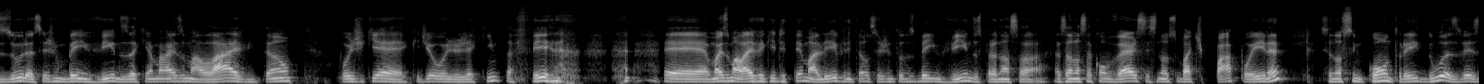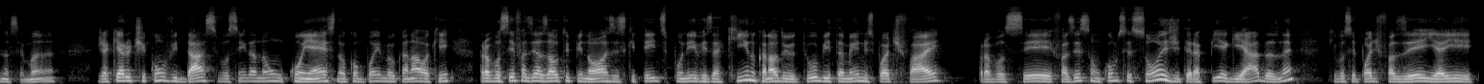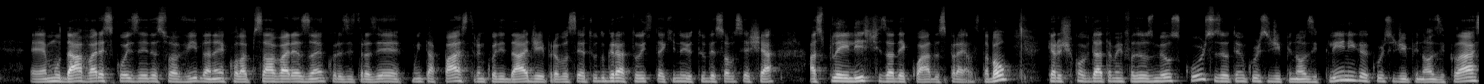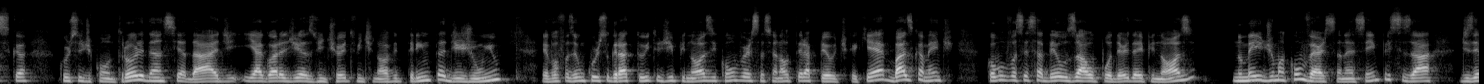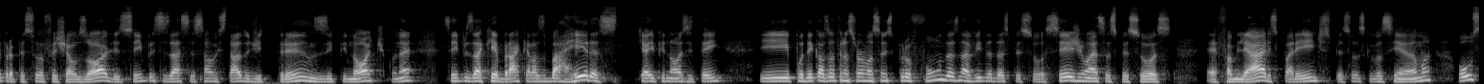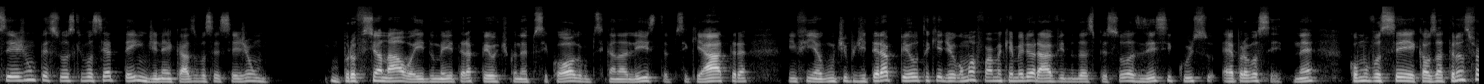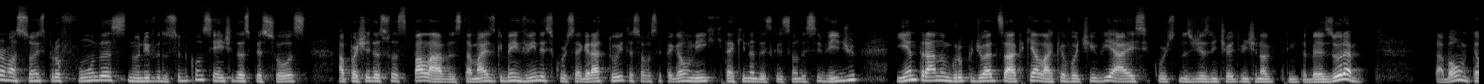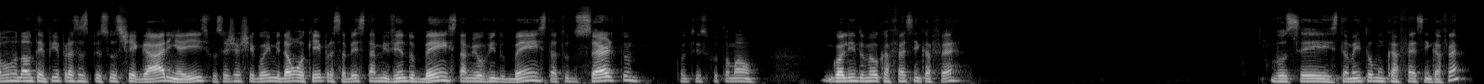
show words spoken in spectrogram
Zura, sejam bem-vindos aqui a mais uma live. Então, hoje que é que dia é hoje? Hoje é quinta-feira. É mais uma live aqui de tema livre. Então, sejam todos bem-vindos para nossa essa nossa conversa, esse nosso bate-papo aí, né? Esse nosso encontro aí duas vezes na semana. Já quero te convidar, se você ainda não conhece, não acompanha meu canal aqui, para você fazer as auto-hipnoses que tem disponíveis aqui no canal do YouTube e também no Spotify para você fazer são como sessões de terapia guiadas, né? Que você pode fazer e aí é, mudar várias coisas aí da sua vida, né? Colapsar várias âncoras e trazer muita paz, tranquilidade aí para você. É tudo gratuito tá aqui no YouTube, é só você achar as playlists adequadas para elas, tá bom? Quero te convidar também a fazer os meus cursos. Eu tenho curso de hipnose clínica, curso de hipnose clássica, curso de controle da ansiedade e agora dias 28, 29 e 30 de junho, eu vou fazer um curso gratuito de hipnose conversacional terapêutica, que é basicamente como você saber usar o poder da hipnose no meio de uma conversa, né? Sem precisar dizer para a pessoa fechar os olhos, sem precisar acessar um estado de transe hipnótico, né? Sem precisar quebrar aquelas barreiras que a hipnose tem e poder causar transformações profundas na vida das pessoas, sejam essas pessoas é, familiares, parentes, pessoas que você ama, ou sejam pessoas que você atende, né? Caso você seja um um profissional aí do meio terapêutico, né? Psicólogo, psicanalista, psiquiatra, enfim, algum tipo de terapeuta que de alguma forma quer melhorar a vida das pessoas, esse curso é para você, né? Como você causar transformações profundas no nível do subconsciente das pessoas a partir das suas palavras. Tá mais do que bem-vindo, esse curso é gratuito, é só você pegar um link que está aqui na descrição desse vídeo e entrar num grupo de WhatsApp que é lá que eu vou te enviar esse curso nos dias 28, 29 e 30, belezura? Tá bom? Então vamos dar um tempinho para essas pessoas chegarem aí. Se você já chegou aí, me dá um ok para saber se está me vendo bem, se está me ouvindo bem, se está tudo certo. Enquanto isso, vou tomar um golinho do meu café sem café. Vocês também tomam café sem café?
